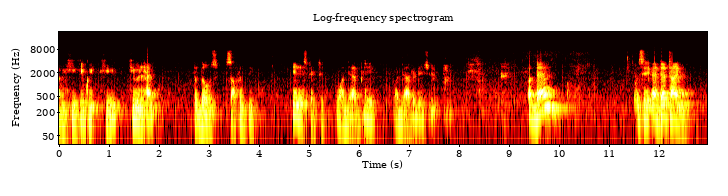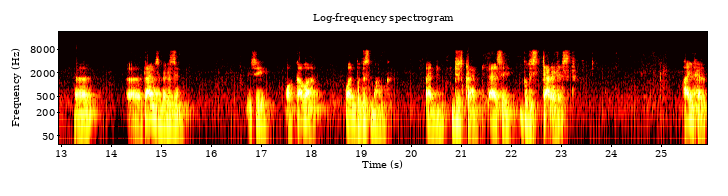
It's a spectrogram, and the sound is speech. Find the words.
I mean, he, he, he, he will help to those suffering people, irrespective of what their belief, what their religion. But then, see, at that time, uh, uh, Times magazine, you see, or cover one Buddhist monk and described as a Buddhist terrorist. I felt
